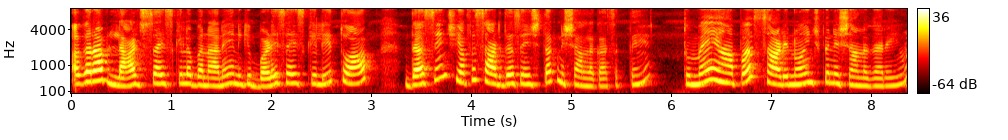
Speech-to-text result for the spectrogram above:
अगर आप लार्ज साइज़ के लिए बना रहे हैं, यानी कि बड़े साइज़ के लिए तो आप 10 इंच या फिर साढ़े दस इंच तक निशान लगा सकते हैं। तो मैं यहाँ पर साढ़े नौ इंच पर निशान लगा रही हूँ।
